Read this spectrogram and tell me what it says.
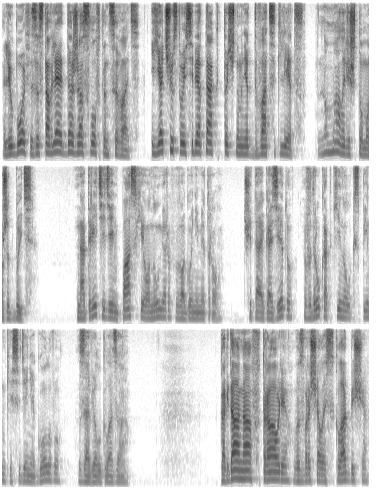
Любовь заставляет даже ослов танцевать. И я чувствую себя так, точно мне 20 лет. Но мало ли что может быть. На третий день Пасхи он умер в вагоне метро. Читая газету, вдруг откинул к спинке сиденья голову, завел глаза. Когда она в трауре возвращалась с кладбища,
